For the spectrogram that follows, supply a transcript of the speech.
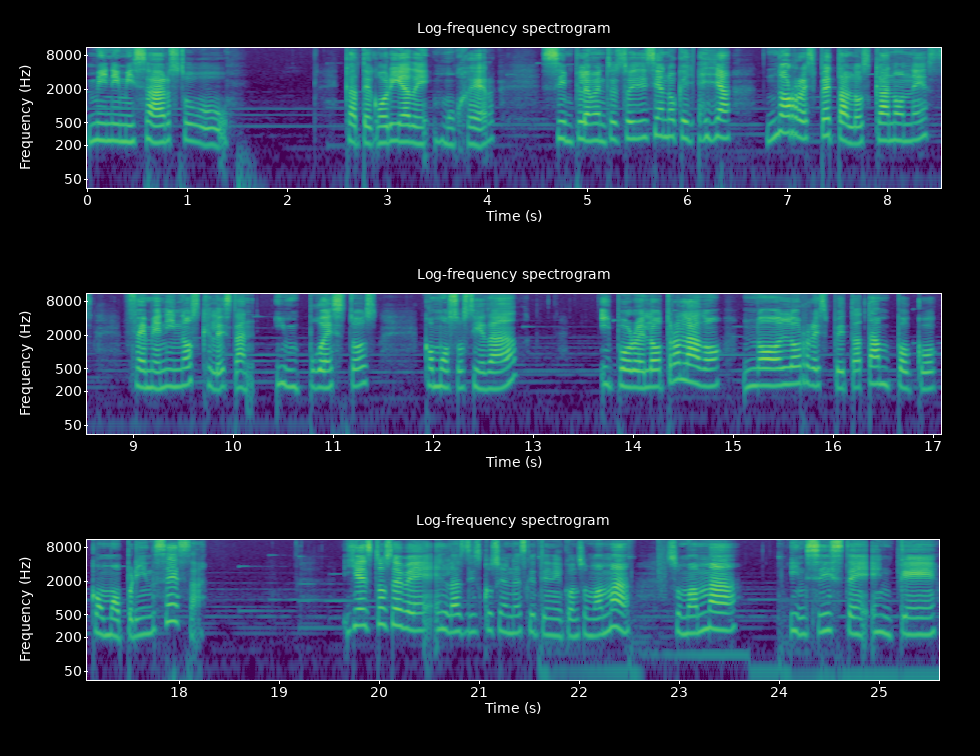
minimizar su categoría de mujer, simplemente estoy diciendo que ella no respeta los cánones femeninos que le están impuestos como sociedad y por el otro lado no lo respeta tampoco como princesa. Y esto se ve en las discusiones que tiene con su mamá. Su mamá insiste en que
